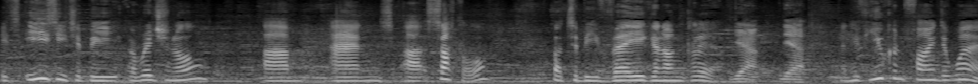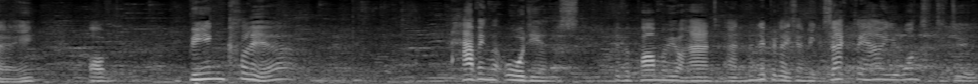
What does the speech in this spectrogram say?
It's easy to be original um, and uh, subtle, but to be vague and unclear. Yeah. Yeah. And if you can find a way of being clear, having the audience in the palm of your hand and manipulating them exactly how you want it to do,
